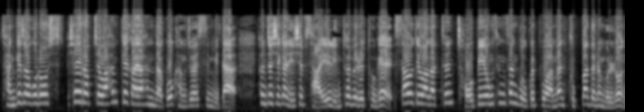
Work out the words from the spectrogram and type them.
장기적으로 셰일 업체와 함께 가야 한다고 강조했습니다. 현지 시간 24일 인터뷰를 통해 사우디와 같은 저비용 생산국을 포함한 국가들은 물론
